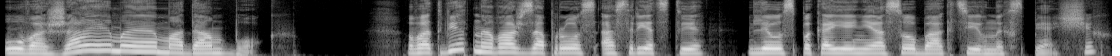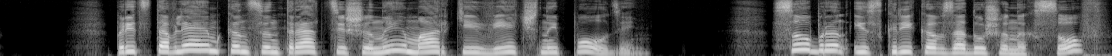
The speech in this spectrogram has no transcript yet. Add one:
«Уважаемая мадам Бок, в ответ на ваш запрос о средстве для успокоения особо активных спящих представляем концентрат тишины марки «Вечный полдень». Собран из криков задушенных сов,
